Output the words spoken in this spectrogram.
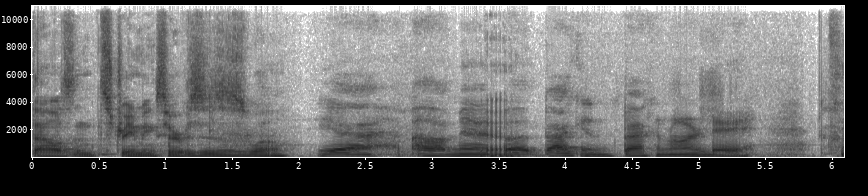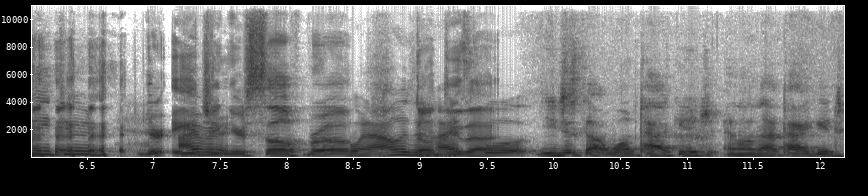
thousand streaming services as well. yeah oh man Yeah. but back in back in our day see dude You're aging re- yourself, bro. When I was Don't in high that. school, you just got one package, and on that package,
